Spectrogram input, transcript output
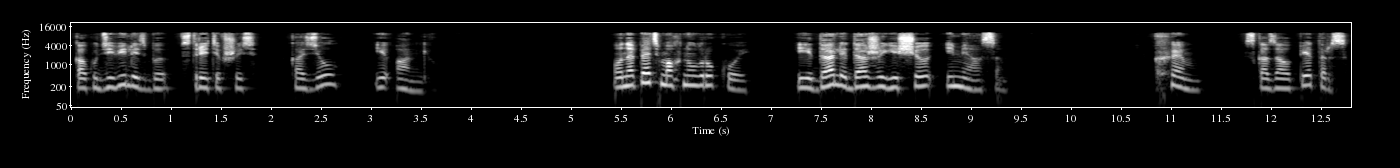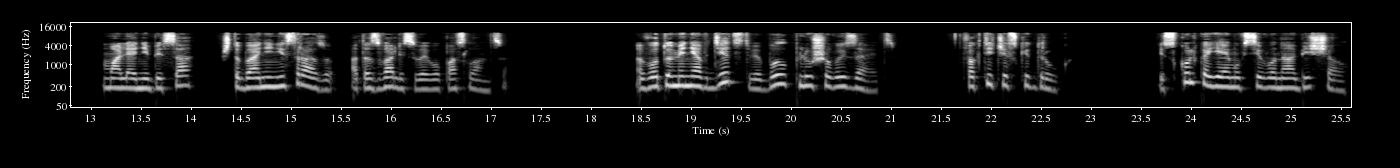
как удивились бы, встретившись, козел и ангел. Он опять махнул рукой, и дали даже еще и мясо. «Кхэм», — сказал Петерс, моля небеса, чтобы они не сразу отозвали своего посланца. «Вот у меня в детстве был плюшевый заяц фактически друг. И сколько я ему всего наобещал.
